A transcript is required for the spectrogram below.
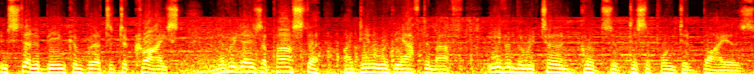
instead of being converted to Christ. And every day as a pastor, I deal with the aftermath, even the returned goods of disappointed buyers.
